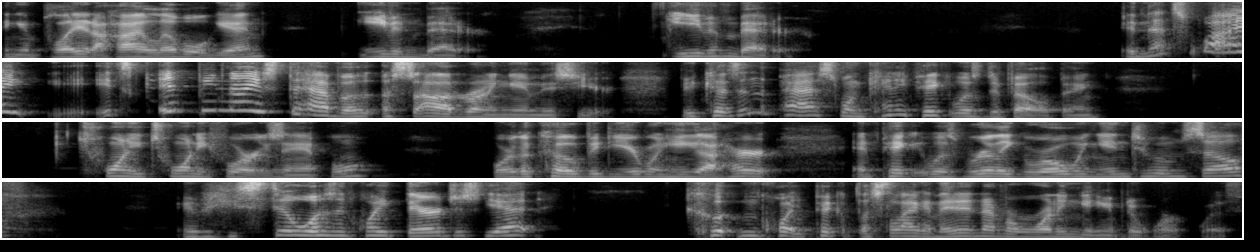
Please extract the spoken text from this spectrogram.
and can play at a high level again, even better. Even better. And that's why it's it'd be nice to have a, a solid running game this year. Because in the past, when Kenny Pickett was developing, 2020, for example, or the COVID year when he got hurt, and Pickett was really growing into himself, if he still wasn't quite there just yet, couldn't quite pick up the slack, and they didn't have a running game to work with.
